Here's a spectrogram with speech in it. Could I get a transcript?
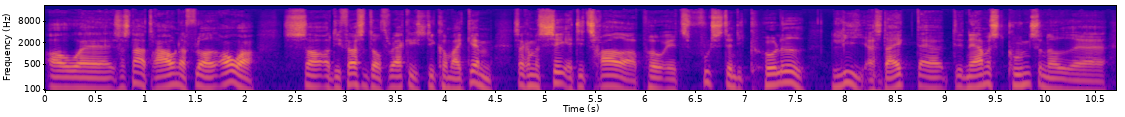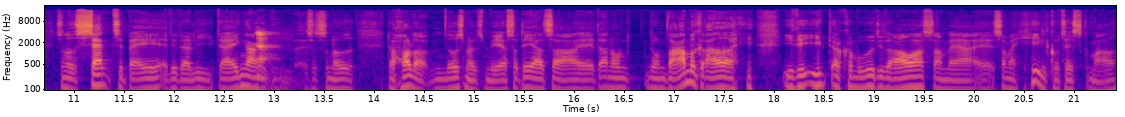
Og øh, så snart dragen er flået over, så, og de første Dothrakis, de kommer igennem, så kan man se, at de træder på et fuldstændig kullet lig. Altså, der er ikke, der er, det er nærmest kun sådan noget, uh, sådan noget sand tilbage af det der lig. Der er ikke engang ja. altså sådan noget, der holder noget som helst mere. Så det er altså, uh, der er nogle, nogle varmegrader i, det ild, der kommer ud af de drager, som er, uh, som er helt grotesk meget.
